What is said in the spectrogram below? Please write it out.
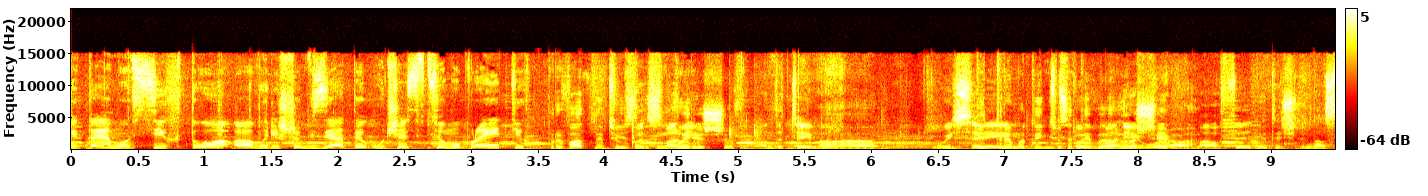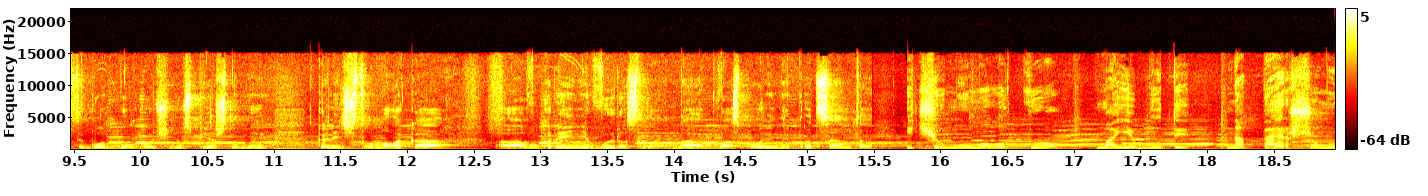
Вітаємо всіх, хто а, вирішив взяти участь в цьому проєкті. Приватний To бізнес put money вирішив on the table, а, we say підтримати to put ініціативи money where our грошима. mouth is. 2012 год был очень успешным, и количество молока а, в Украине выросло на 2,5%. І чому молоко має бути на першому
